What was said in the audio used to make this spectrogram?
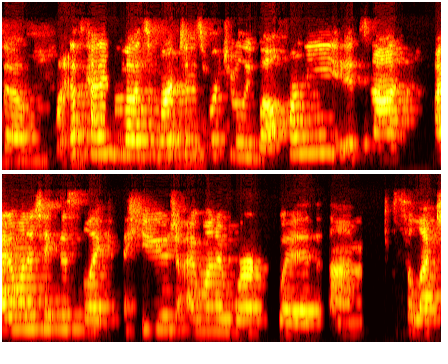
So right. that's kind of how it's worked, and it's worked really well for me. It's not. I don't want to take this like huge. I want to work with um, select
